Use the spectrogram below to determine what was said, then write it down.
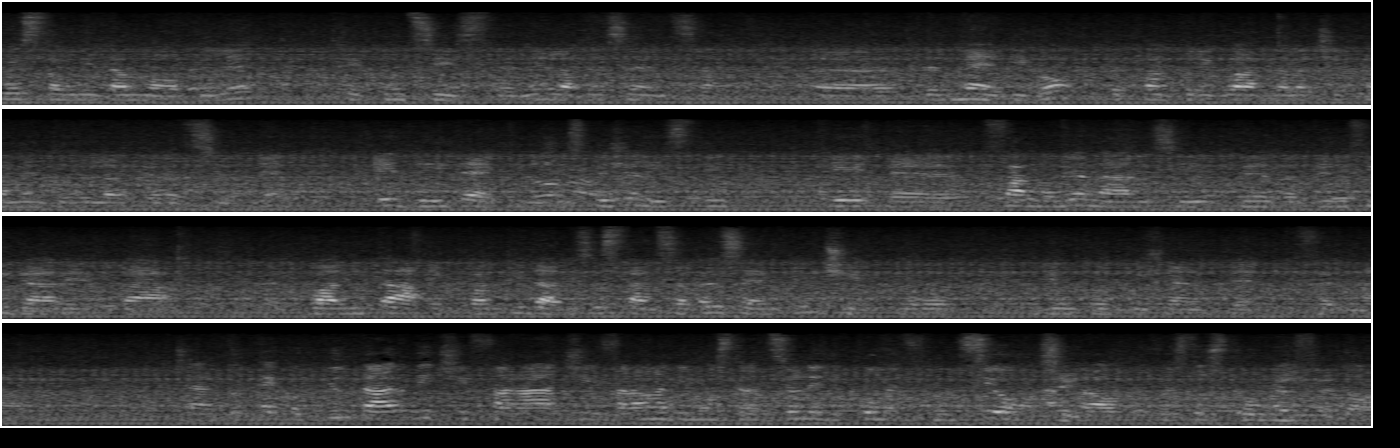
questa unità mobile che consiste nella presenza eh, del medico per quanto riguarda l'accertamento dell'alterazione e dei tecnici specialisti che eh, fanno le analisi per verificare la qualità e quantità di sostanza presente in circolo di un conducente fermato. Certo, ecco, più tardi ci farà, ci farà una dimostrazione di come funziona sì. proprio questo strumento.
